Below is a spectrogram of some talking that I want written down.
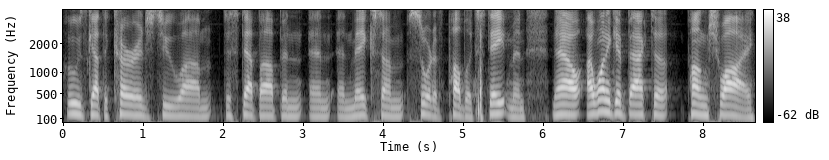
who's got the courage to, um, to step up and, and, and make some sort of public statement. Now, I want to get back to Peng Shuai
